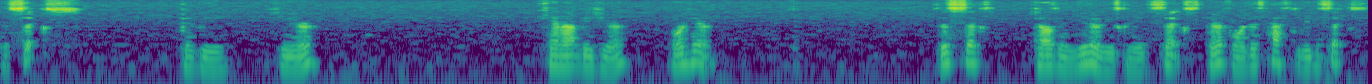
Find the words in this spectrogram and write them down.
The 6 could be here, cannot be here, or here. This 6 tells me neither of these can be the 6, therefore this has to be the 6.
